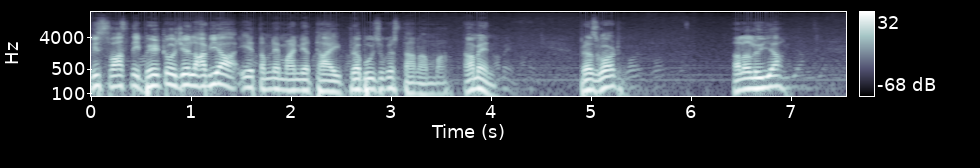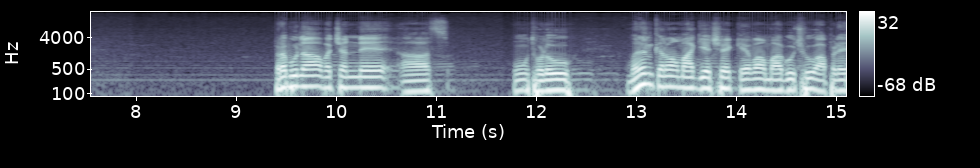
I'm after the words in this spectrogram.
વિશ્વાસની ભેટો જે લાવ્યા એ તમને માન્ય થાય. પ્રભુ ખ્રિસ્તના નામમાં. આમેન. પ્રેસ ગોડ હાલેલુયા પ્રભુના વચનને હું થોડું મનન કરવા માગીએ છીએ કહેવા માગું છું. આપણે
